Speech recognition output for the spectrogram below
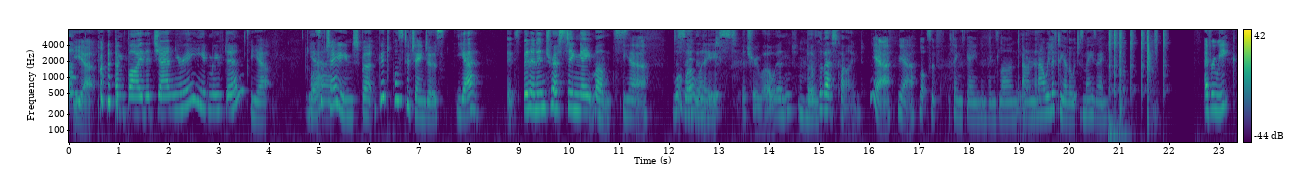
yeah, and by the January, you'd moved in. yeah, lots of Yeah. change, but good positive changes. Yeah. It's been an interesting eight months, Yeah, to what say whirlwind. the least. A true whirlwind, but Mm-hmm. of the best kind. Yeah, yeah. Lots of things gained and things learned, and now we live together, which is amazing. Every week,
